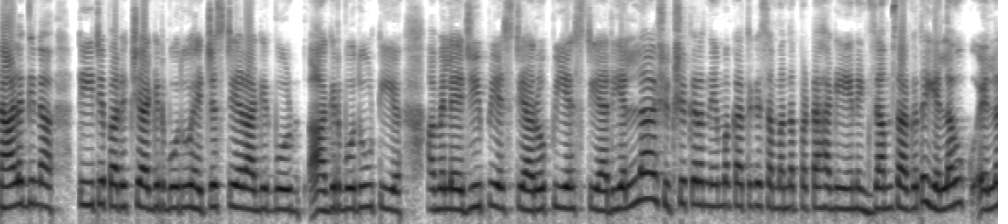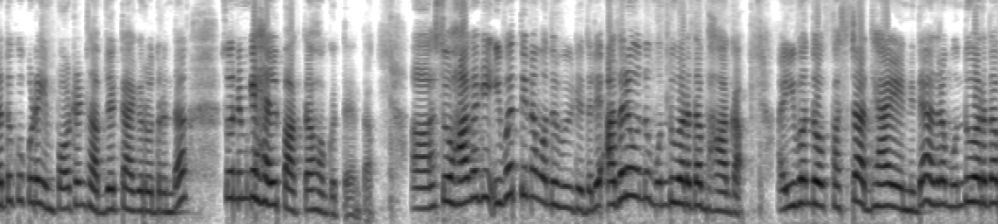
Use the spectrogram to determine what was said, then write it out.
ನಾಳೆ ದಿನ ಟಿ ಇ ಟಿ ಪರೀಕ್ಷೆ ಆಗಿರ್ಬೋದು ಹೆಚ್ ಎಸ್ ಟಿ ಆರ್ ಆಗಿರ್ಬೋದು ಆಗಿರ್ಬೋದು, ಟಿ, ಆಮೇಲೆ G P S T R P S T R ಎಲ್ಲ ಶಿಕ್ಷಕರ ನೇಮಕಾತಿಗೆ ಸಂಬಂಧಪಟ್ಟ ಹಾಗೆ ಏನು ಎಕ್ಸಾಮ್ಸ್ ಆಗುತ್ತೆ, ಎಲ್ಲವೂ ಎಲ್ಲದಕ್ಕೂ ಕೂಡ ಇಂಪಾರ್ಟೆಂಟ್ ಸಬ್ಜೆಕ್ಟ್ ಆಗಿರೋದ್ರಿಂದ ಸೊ ನಿಮಗೆ ಹೆಲ್ಪ್ ಆಗ್ತಾ ಹೋಗುತ್ತೆ ಅಂತ. ಸೊ ಹಾಗಾಗಿ ಇವತ್ತಿನ ಒಂದು ವಿಡಿಯೋದಲ್ಲಿ ಅದರ ಒಂದು ಮುಂದುವರೆದ ಭಾಗ, ಈ ಒಂದು ಫಸ್ಟ್ ಅಧ್ಯಾಯ ಏನಿದೆ, ಅದರ ಮುಂದುವರೆದ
